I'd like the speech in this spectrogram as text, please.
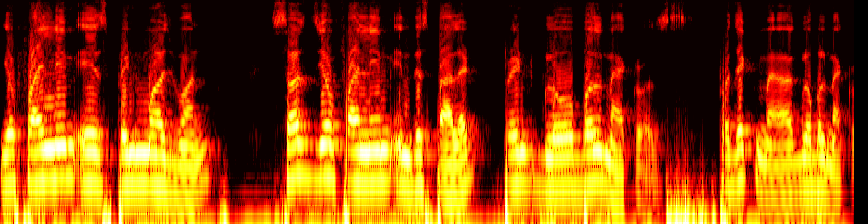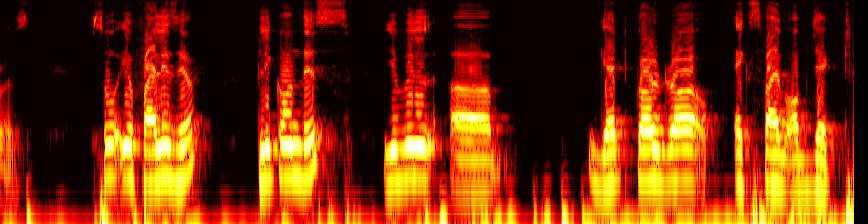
Your file name is printmerge1. Search your file name in this palette print global macros project ma global macros. So your file is here. Click on this. You will uh, get CorelDRAW X5 object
